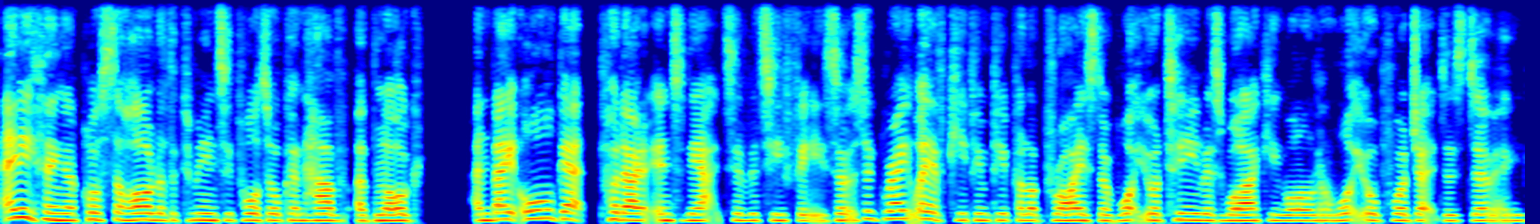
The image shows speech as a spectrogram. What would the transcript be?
Anything across the whole of the community portal can have a blog and they all get put out into the activity feed. So it's a great way of keeping people apprised of what your team is working on and what your project is doing.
